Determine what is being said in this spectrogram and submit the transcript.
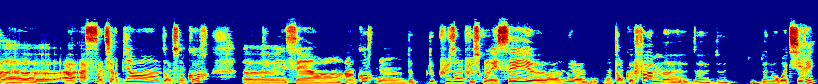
à, se sentir bien dans son corps. Euh, c'est un, un, corps qu'on de, de, plus en plus qu'on essaye euh, en nous en, en, tant que femmes euh, de, de, de nous retirer,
